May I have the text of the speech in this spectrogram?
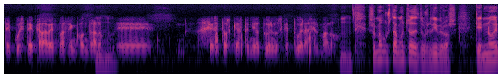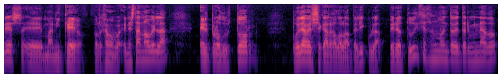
te cueste cada vez más encontrar eh, gestos que has tenido tú en los que tú eras el malo. Eso me gusta mucho de tus libros, que no eres eh, maniqueo. Por ejemplo, en esta novela, el productor puede haberse cargado la película, pero tú dices en un momento determinado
